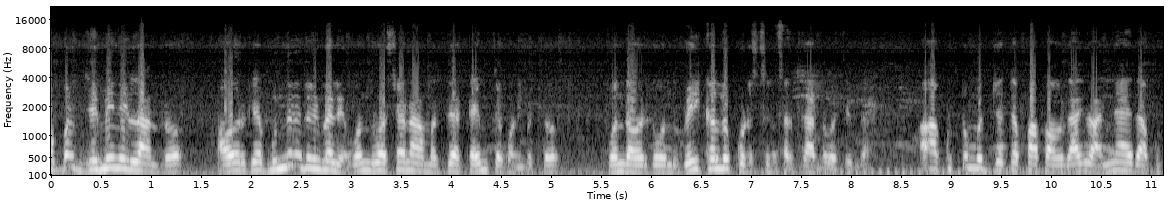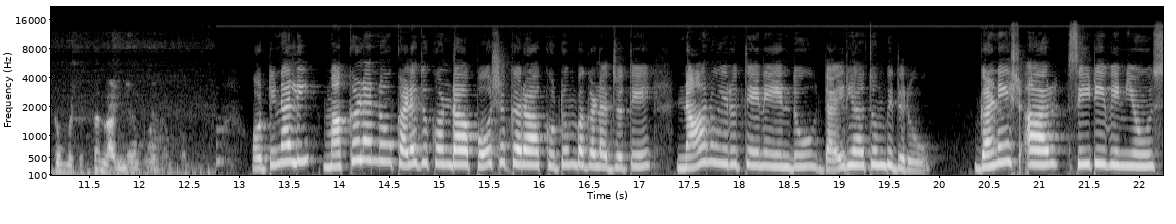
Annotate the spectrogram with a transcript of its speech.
ಒಬ್ಬರಿಗೆ ಜಮೀನು ಇಲ್ಲ ಅಂದರು ಅವ್ರಿಗೆ ಮುಂದಿನ ದಿನಗಳಲ್ಲಿ ಒಂದು ವರ್ಷನ ಮಧ್ಯೆ ಟೈಮ್ ತಗೊಂಡ್ಬಿಟ್ಟು ಒಂದು ಅವ್ರಿಗೆ ಒಂದು ವೆಹಿಕಲ್ಲು ಕೊಡಿಸ್ತೀನಿ ಸರ್ಕಾರದ ವತಿಯಿಂದ. ಆ ಕುಟುಂಬದ ಜೊತೆ ಪಾಪ ಅವ್ರಿಗಾಗಿರೋ ಅನ್ಯಾಯದ ಆ ಕುಟುಂಬದ ಜೊತೆ ನಾನು ನಿಲ್ತೀನಿ. ಒಟ್ಟಿನಲ್ಲಿ ಮಕ್ಕಳನ್ನು ಕಳೆದುಕೊಂಡ ಪೋಷಕರ ಕುಟುಂಬಗಳ ಜೊತೆ ನಾನು ಇರುತ್ತೇನೆ ಎಂದು ಧೈರ್ಯ ತುಂಬಿದರು. ಗಣೇಶ್ ಆರ್, ಸಿಟಿವಿ ನ್ಯೂಸ್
